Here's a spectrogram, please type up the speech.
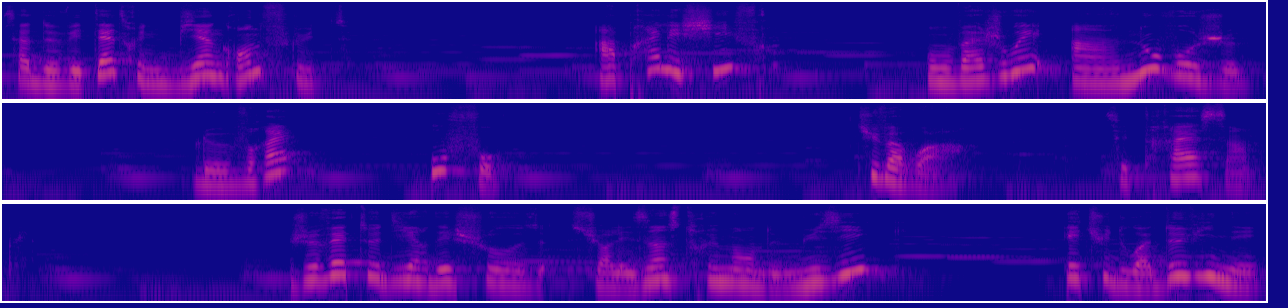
Ça devait être une bien grande flûte. Après les chiffres, on va jouer à un nouveau jeu. Le vrai ou faux. Tu vas voir, c'est très simple. Je vais te dire des choses sur les instruments de musique et tu dois deviner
